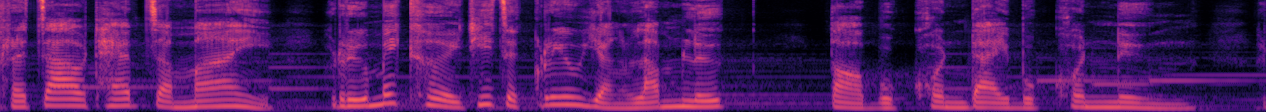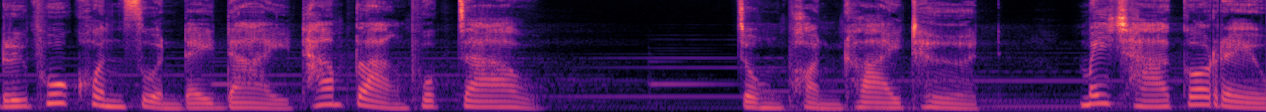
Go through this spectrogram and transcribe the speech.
พระเจ้าแทบจะไม่หรือไม่เคยที่จะกริ้วอย่างล้ำลึก ต่อบุคคลใดบุคคลหนึ่ง หรือผู้คนส่วนใด ๆ ท่ามกลางพวกเจ้า จงผ่อนคลายเถิด ไม่ช้าก็เร็ว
